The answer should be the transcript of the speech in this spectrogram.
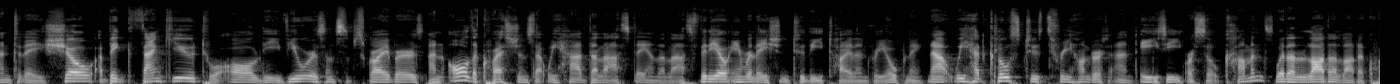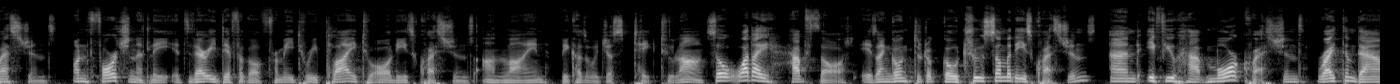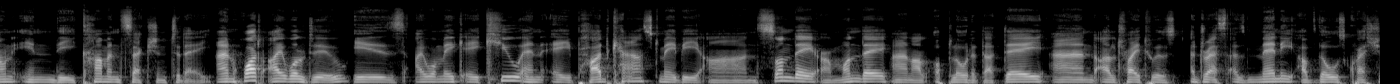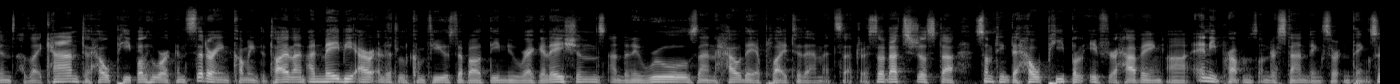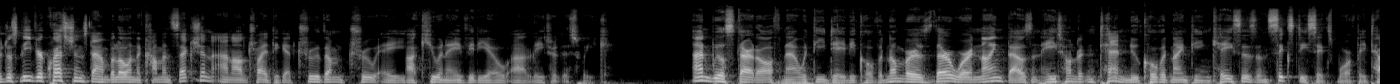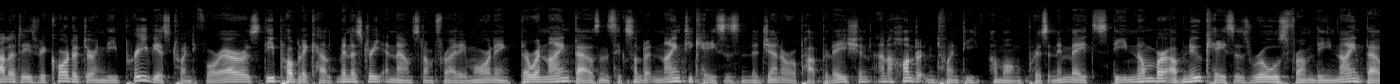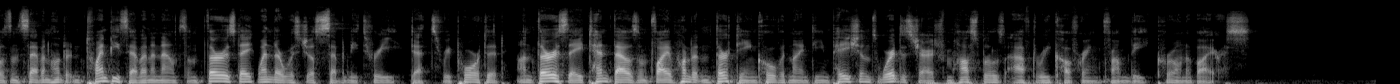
and today's show. A big thank you to all the viewers and subscribers and all the questions that we had the last day and the last video in relation to the Thailand reopening. Now, we had close to 380 or so comments with a lot, a lot of questions. Unfortunately, it's very difficult for me to reply to all these questions online because it would just take too long. So what I have thought is I'm going to go through some of these questions and if you have more questions, write them down in the comment section today. And what I will do is I will make a Q&A podcast maybe on Sunday or Monday and I'll upload it that day and I'll try to address as many of those questions as I can to help people who are considering coming to Thailand and maybe are a little confused about the new regulations and the new rules and how they apply to them, etc. So that's just uh, something to help people if you're having uh, any problems understanding certain things. So just leave your questions down below in the comment section and I'll try to get through them through a, a Q&A video uh, later this week. And we'll start off now with the daily COVID numbers. There were 9,810 new COVID 19 cases and 66 more fatalities recorded during the previous 24 hours, the Public Health Ministry announced on Friday morning. There were 9,690 cases in the general population and 120 among prison inmates. The number of new cases rose from the 9,727 announced on Thursday, when there was just 73 deaths reported. On Thursday, 10,513 COVID 19 patients were discharged discharged from hospitals after recovering from the coronavirus.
